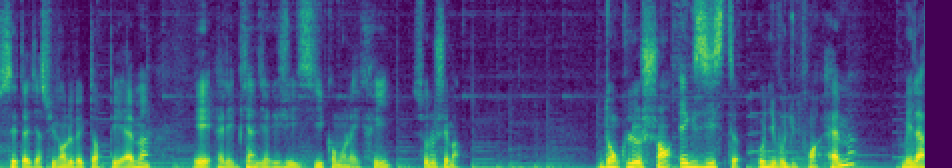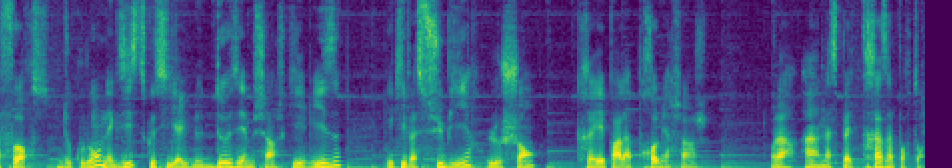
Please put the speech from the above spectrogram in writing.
c'est-à-dire suivant le vecteur pm, et elle est bien dirigée ici comme on l'a écrit sur le schéma. Donc le champ existe au niveau du point M, mais la force de Coulomb n'existe que s'il y a une deuxième charge qui est mise et qui va subir le champ créé par la première charge. Voilà un aspect très important.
